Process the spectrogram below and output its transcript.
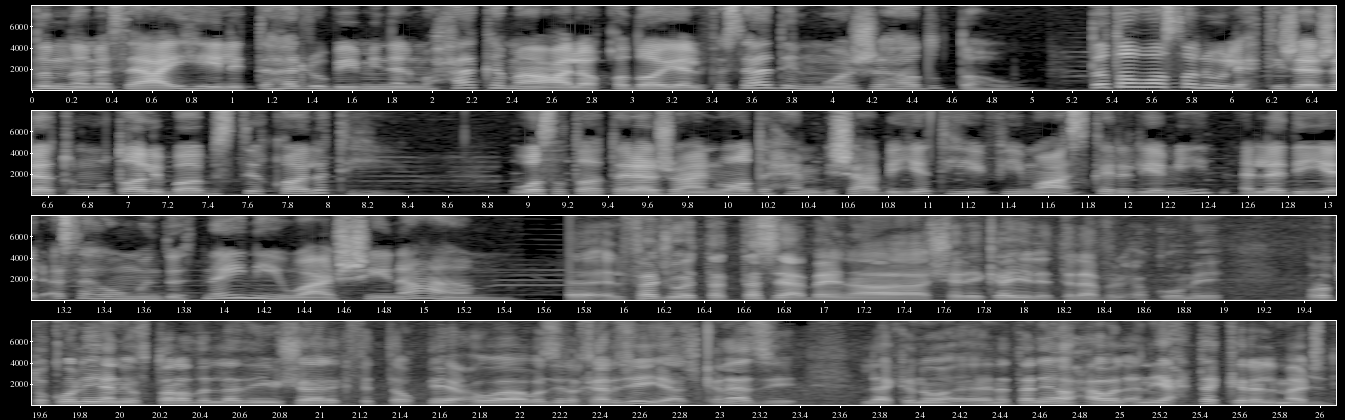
ضمن مساعيه للتهرب من المحاكمة على قضايا الفساد الموجهة ضده. تتواصل الاحتجاجات المطالبة باستقالته. وسط تراجع واضح بشعبيته في معسكر اليمين الذي يرأسه منذ 22 عام. الفجوة تتسع بين شريكي الائتلاف الحكومي. بروتوكوليا يفترض الذي يشارك في التوقيع هو وزير الخارجية أشكنازي. لكن نتنياهو حاول أن يحتكر المجد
